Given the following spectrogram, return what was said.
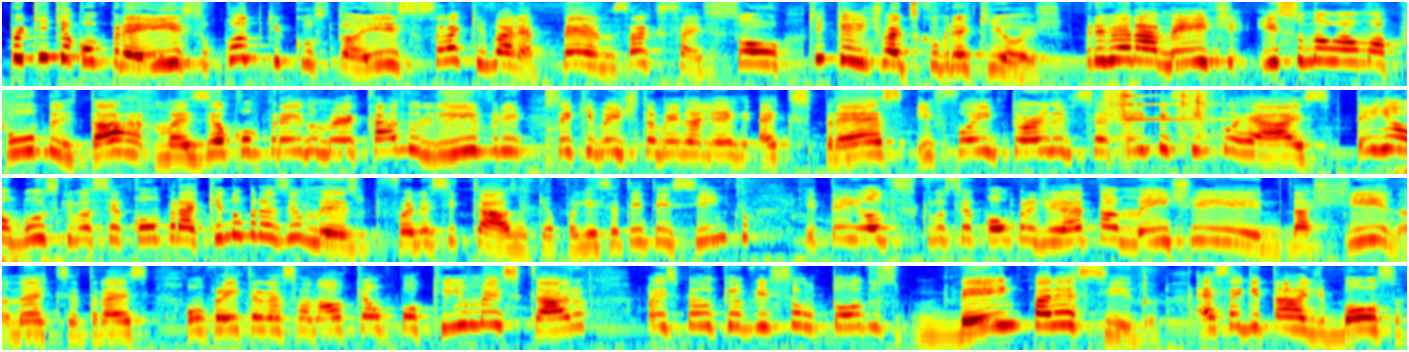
Por que, que eu comprei isso? Quanto que custou isso? Será que vale a pena? Será que sai som? O que, que a gente vai descobrir aqui hoje? Primeiramente, isso não é uma publi, tá? Mas eu comprei no Mercado Livre. Sei que vende também no AliExpress e foi em torno de 75 reais. Tem alguns que você compra aqui no Brasil mesmo, que foi nesse caso aqui. Eu paguei 75 e tem outros que você compra diretamente da China, né? Que você traz Comprei internacional que é um pouquinho mais caro, mas pelo que eu vi são todos bem parecidos. Essa guitarra de bolso,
